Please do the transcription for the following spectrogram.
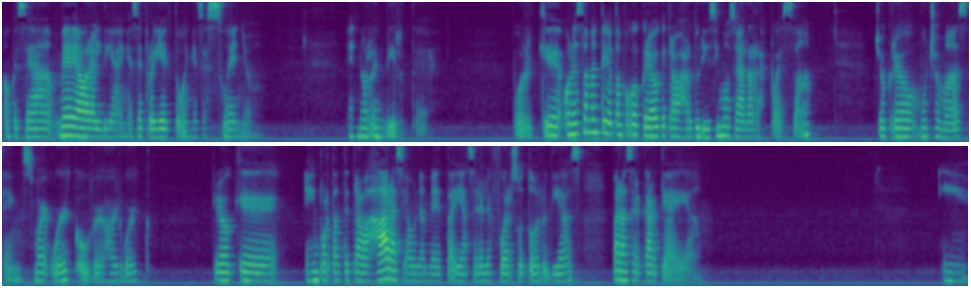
aunque sea media hora al día en ese proyecto o en ese sueño. Es no rendirte. Porque honestamente yo tampoco creo que trabajar durísimo sea la respuesta. Yo creo mucho más en smart work over hard work. Creo que es importante trabajar hacia una meta y hacer el esfuerzo todos los días para acercarte a ella. Y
